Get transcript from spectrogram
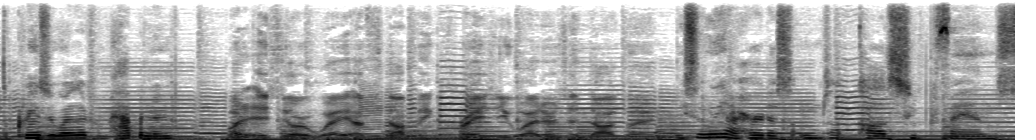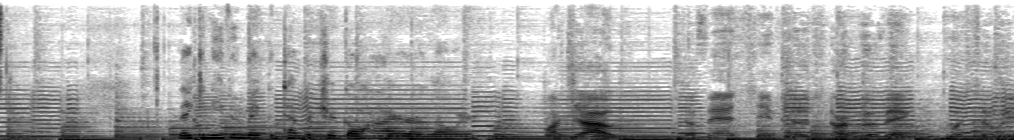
the crazy weather from happening. What is your way of stopping crazy weathers in Dogland? Recently, I heard of something called superfans. They can even make the temperature go higher or lower. Watch out! The fan seems to start moving. What should we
